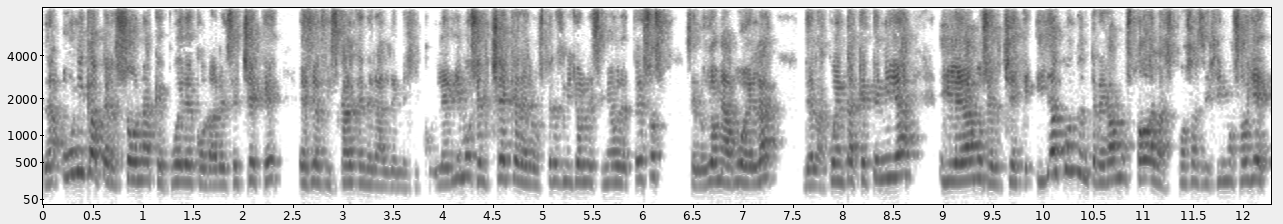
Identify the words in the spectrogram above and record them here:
la única persona que puede cobrar ese cheque es el fiscal general de México. Le dimos el cheque de los 3 millones y medio de pesos, se lo dio mi abuela de la cuenta que tenía y le damos el cheque. Y ya cuando entregamos todas las cosas dijimos, oye,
